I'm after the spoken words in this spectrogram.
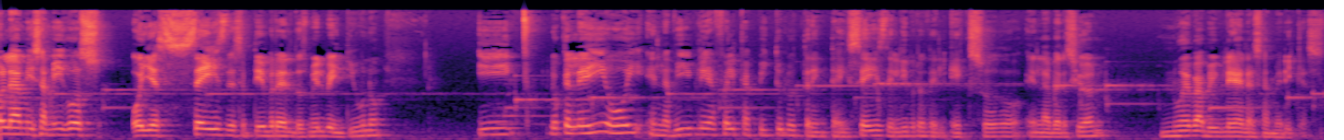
Hola mis amigos, hoy es 6 de septiembre del 2021 y lo que leí hoy en la Biblia fue el capítulo 36 del libro del Éxodo en la versión Nueva Biblia de las Américas.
